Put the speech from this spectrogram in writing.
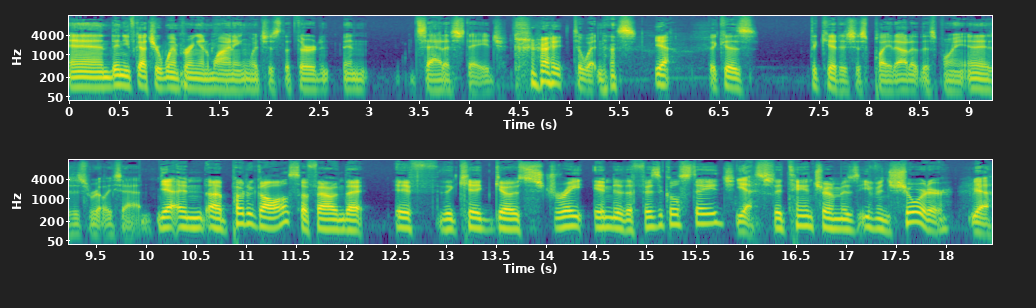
And then you've got your whimpering and whining, which is the third and saddest stage right. to witness, Yeah. because the kid is just played out at this point, and it is really sad. Yeah. And uh, Potegal also found that if the kid goes straight into the physical stage, Yes. the tantrum is even shorter Yeah.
